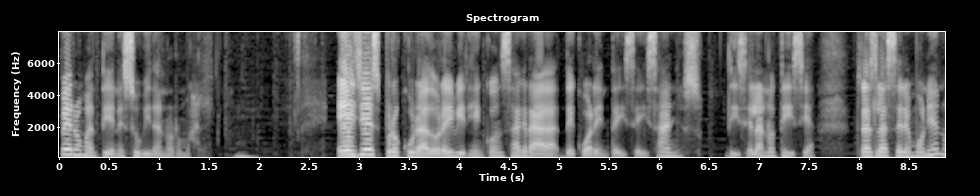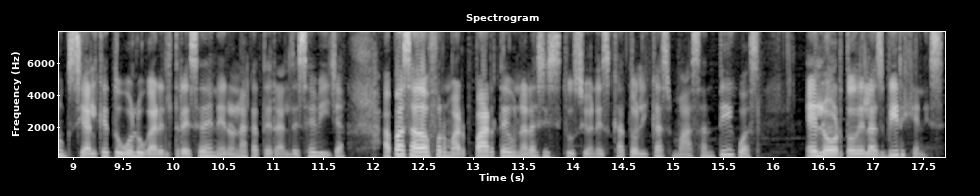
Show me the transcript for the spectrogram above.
pero mantiene su vida normal. Mm. Ella es procuradora y virgen consagrada de 46 años dice la noticia, tras la ceremonia nupcial que tuvo lugar el 13 de enero en la Catedral de Sevilla, ha pasado a formar parte de una de las instituciones católicas más antiguas, el Ordo de las Vírgenes.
